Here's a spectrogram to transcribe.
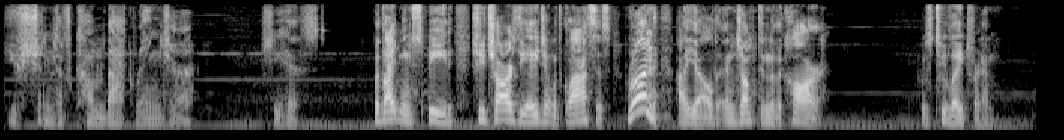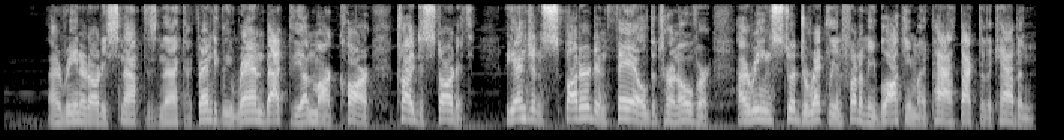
You shouldn't have come back, Ranger, she hissed. With lightning speed, she charged the agent with glasses. Run! I yelled and jumped into the car. It was too late for him. Irene had already snapped his neck. I frantically ran back to the unmarked car, tried to start it. The engine sputtered and failed to turn over. Irene stood directly in front of me, blocking my path back to the cabin.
